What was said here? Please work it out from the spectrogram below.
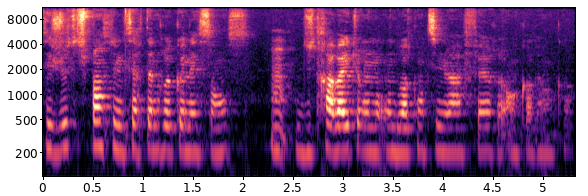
c'est juste, je pense, une certaine reconnaissance mm. du travail qu'on doit continuer à faire encore et encore.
